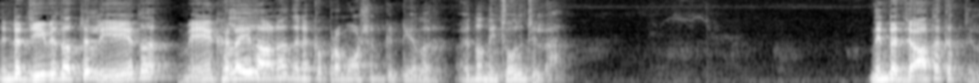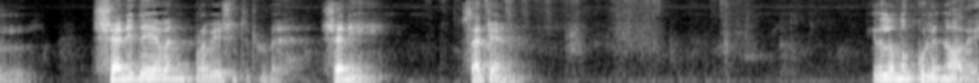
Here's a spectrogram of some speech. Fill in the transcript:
നിന്റെ ജീവിതത്തിൽ ഏത് മേഖലയിലാണ് നിനക്ക് പ്രമോഷൻ കിട്ടിയത്? എന്ന് നീ ചോദിച്ചില്ല. നിന്റെ ജാതകത്തിൽ ശനിദേവൻ പ്രവേശിച്ചിട്ടുണ്ട്. ശനി സാറ്റേൺ ഇതിലൊന്നും കുലുങ്ങാതെ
